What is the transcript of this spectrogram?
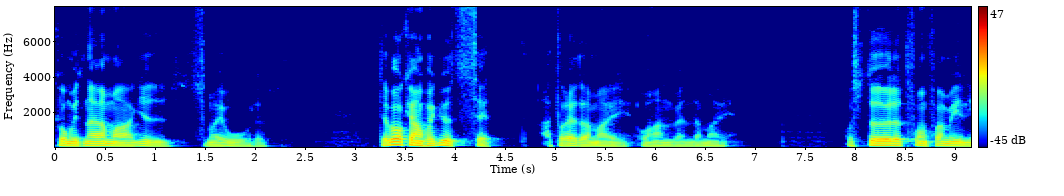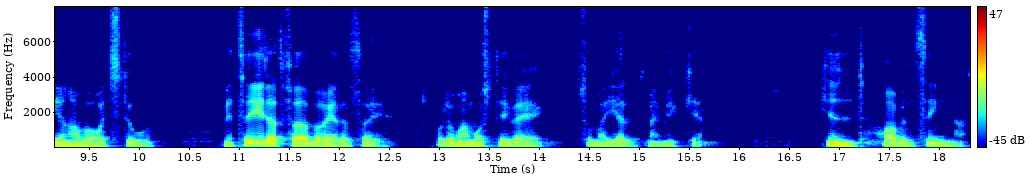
Kommit närmare Gud som är ordet. Det var kanske Guds sätt att rädda mig och använda mig. Och stödet från familjen har varit stort. Med tid att förbereda sig och då man måste iväg som har hjälpt mig mycket. Gud har välsignat.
